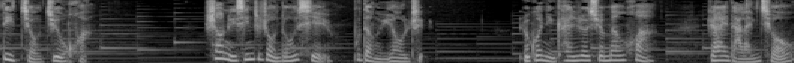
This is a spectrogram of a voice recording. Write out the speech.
第九句话：少女心这种东西不等于幼稚。如果你看热血漫画，热爱打篮球，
